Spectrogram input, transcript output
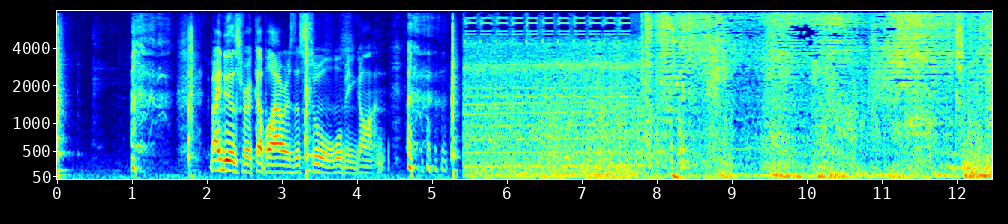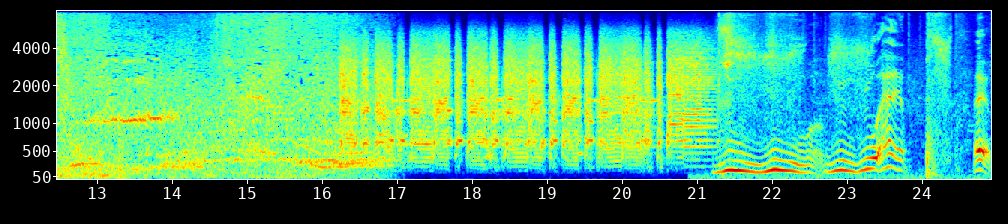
if I do this for a couple hours, this stool will be gone. hey, hey,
